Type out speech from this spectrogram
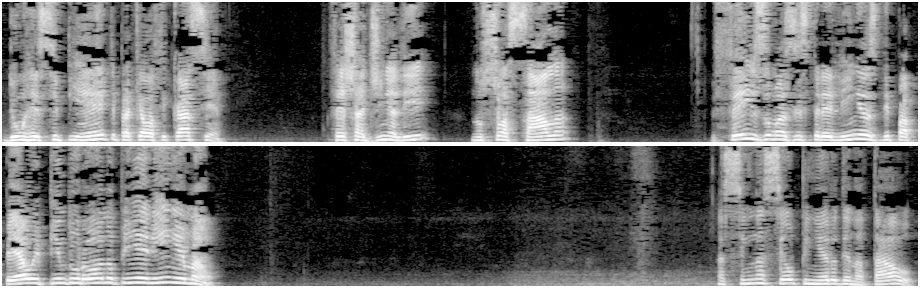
de um recipiente para que ela ficasse fechadinha ali no sua sala. Fez umas estrelinhas de papel e pendurou no pinheirinho, irmão. Assim nasceu o pinheiro de Natal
